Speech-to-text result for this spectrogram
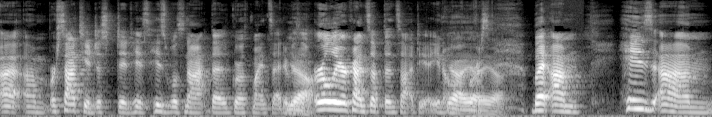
uh, um or Satya just did his his was not the growth mindset. It was Yeah. an earlier concept than Satya, you know, Yeah, of yeah, course. yeah. But um his um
